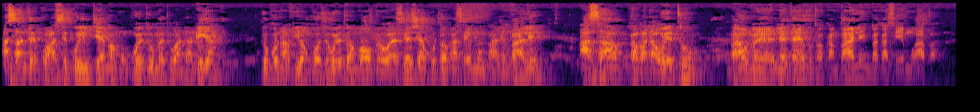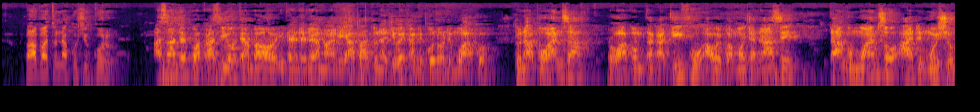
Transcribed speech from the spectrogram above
Asante kwa siku hii njema Mungu wetu umetuandalia. Tuko na viongozi wetu ambao umewezesha kutoka sehemu mbalimbali, hasa gavana wetu ambao umeleta yeye kutoka mbali mpaka sehemu hapa. Baba, tunakushukuru. Asante kwa kazi yote ambayo itaendelea mahali hapa, tunajiweka mikononi mwako. Tunapoanza, Roho wako Mtakatifu awe pamoja nasi tangu mwanzo hadi mwisho,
